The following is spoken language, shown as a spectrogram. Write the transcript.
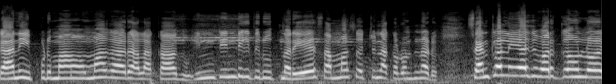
కానీ ఇప్పుడు మా అమ్మగారు అలా కాదు. ఇంటింటికి తిరుగుతున్నారు. ఏ సమస్య వచ్చినా అక్కడ ఉంటున్నారు సెంట్రల్ నియోజకవర్గంలో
